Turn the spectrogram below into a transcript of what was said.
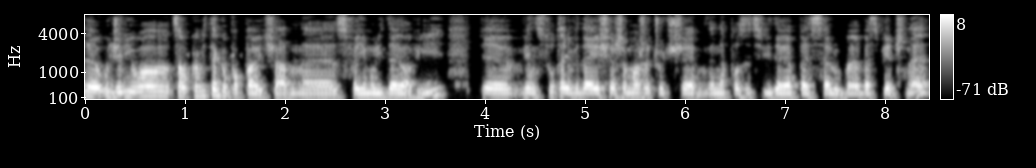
e, udzieliło całkowitego poparcia e, swojemu liderowi, więc tutaj wydaje się, że może czuć się na pozycji lidera PSL-u bezpieczny.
